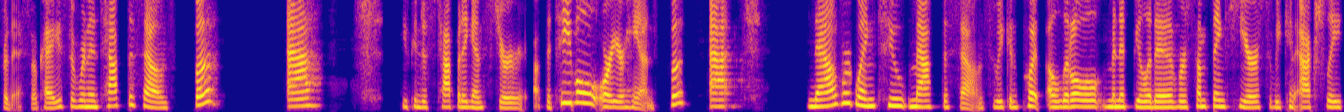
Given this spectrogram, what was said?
for this. Okay. So we're going to tap the sounds b, at. You can just tap it against your, uh, the table or your hands. B, at. Now we're going to map the sounds. So we can put a little manipulative or something here so we can actually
